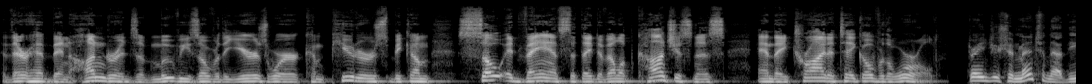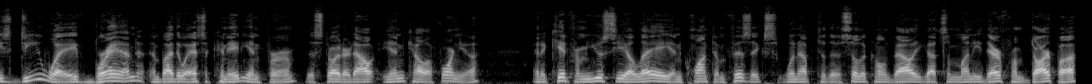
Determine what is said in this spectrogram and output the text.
There have been hundreds of movies over the years where computers become so advanced that they develop consciousness and they try to take over the world. Strange you should mention that. These D Wave brand, and by the way, that's a Canadian firm that started out in California and a kid from UCLA in quantum physics went up to the Silicon Valley, got some money there from DARPA,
